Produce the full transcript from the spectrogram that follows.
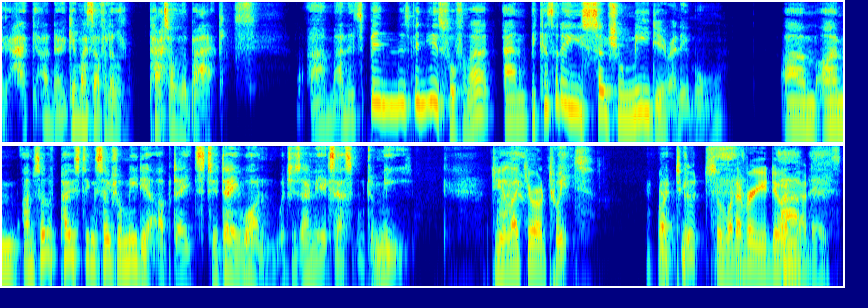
I, I, don't know, give myself a little pat on the back. Um, and it's been it's been useful for that. And because I don't use social media anymore, um, I'm I'm sort of posting social media updates to day one, which is only accessible to me. Do you like your own tweets or toots or whatever you're doing uh, nowadays?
